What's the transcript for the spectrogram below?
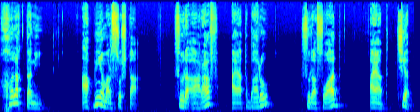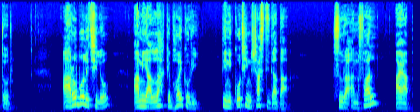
খলাক্তানি, আপনি আমার স্রষ্টা। সুরা আরাফ, আয়াত বারো, সুরা সোয়াদ, আয়াত ছিয়াত্তর। আরও বলেছিল, আমি আল্লাহকে ভয় করি, তিনি কঠিন শাস্তিদাতা। সুরা আনফাল, আয়াত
